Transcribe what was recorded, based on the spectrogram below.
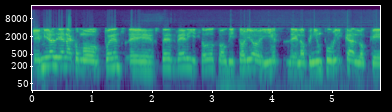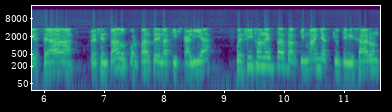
Eh, mira, Adriana, como pueden eh, ustedes ver y todo tu auditorio y es de la opinión pública lo que se ha presentado por parte de la Fiscalía, pues sí son estas artimañas que utilizaron,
